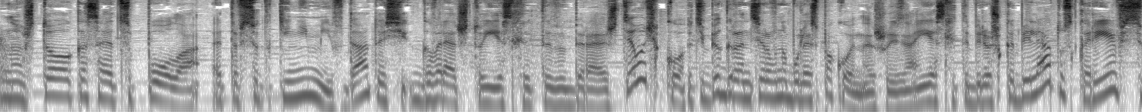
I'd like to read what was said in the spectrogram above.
Но что касается пола, это все-таки не миф, да? То есть говорят, что если ты выбираешь девочку, то тебе гарантирована более спокойная жизнь. А если ты берешь кобеля, то, скорее всего,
